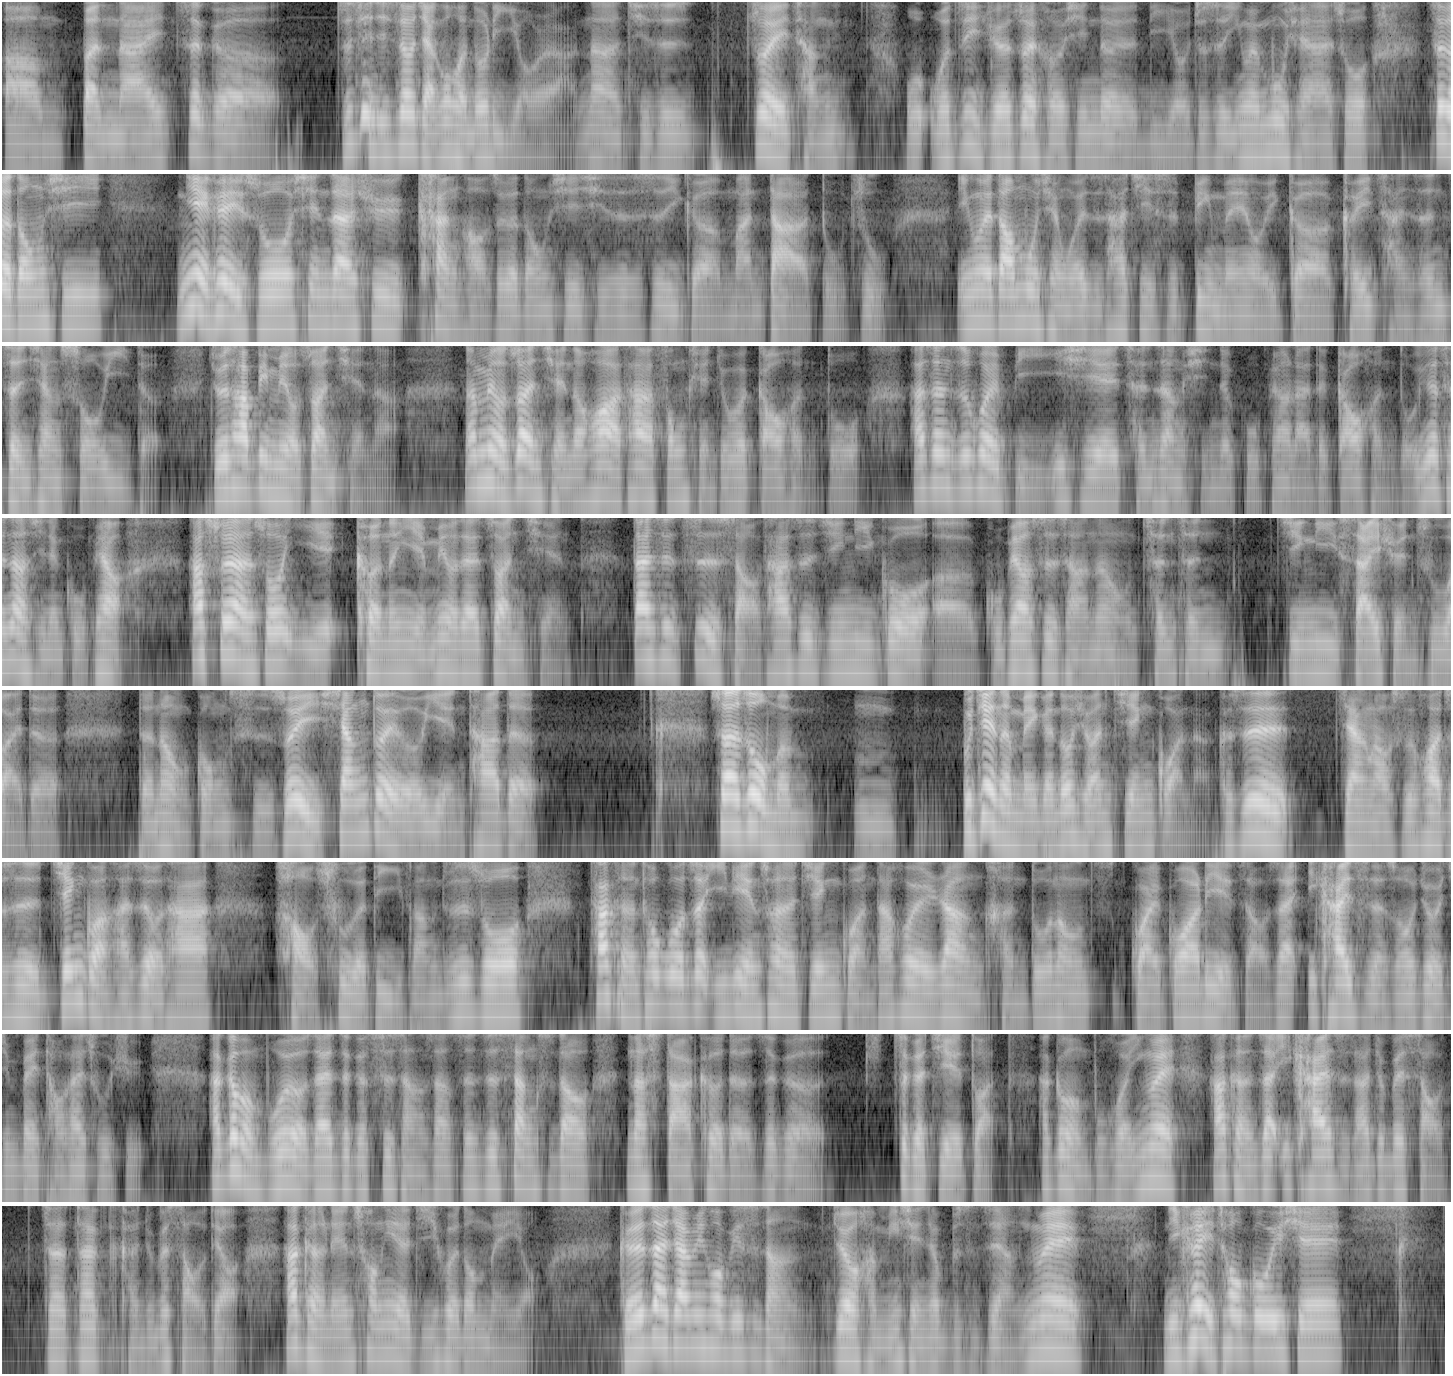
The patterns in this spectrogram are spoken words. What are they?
嗯，本来这个之前其实有讲过很多理由了啦。那其实最常我我自己觉得最核心的理由，就是因为目前来说，这个东西你也可以说现在去看好这个东西，其实是一个蛮大的赌注，因为到目前为止，它其实并没有一个可以产生正向收益的，就是它并没有赚钱啊。那没有赚钱的话，它的风险就会高很多，它甚至会比一些成长型的股票来得高很多，因为成长型的股票，它虽然说也可能也没有在赚钱。但是至少它是经历过呃股票市场那种层层经历筛选出来的的那种公司，所以相对而言，它的虽然说我们嗯不见得每个人都喜欢监管啊，可是讲老实话，就是监管还是有它好处的地方，就是说它可能透过这一连串的监管，它会让很多那种拐瓜裂枣在一开始的时候就已经被淘汰出去。它根本不会有在这个市场上，甚至上市到纳斯达克的这个这个阶段，它根本不会，因为它可能在一开始它就被扫，这它可能就被扫掉，它可能连创业的机会都没有。可是，在加密货币市场就很明显就不是这样，因为你可以透过一些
